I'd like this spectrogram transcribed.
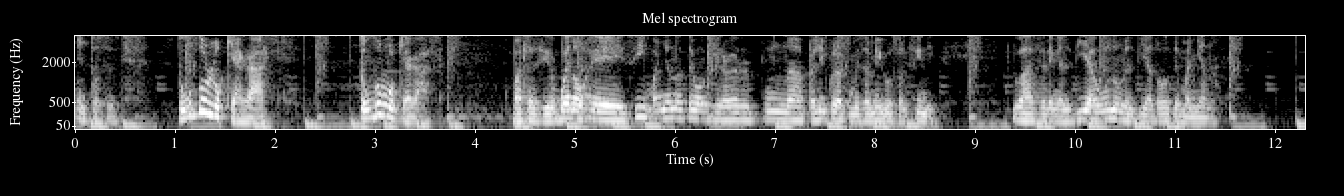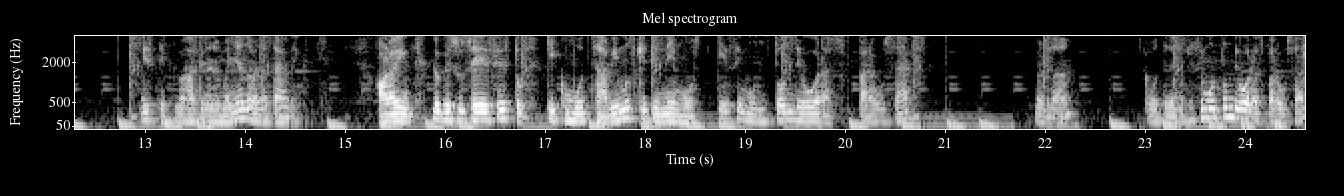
Entonces, todo lo que hagas, todo lo que hagas, vas a decir, bueno, eh, sí, mañana tengo que ir a ver una película con mis amigos al cine. Lo vas a hacer en el día 1 o en el día 2 de mañana. ¿Viste? Lo vas a hacer en la mañana o en la tarde. Ahora bien, lo que sucede es esto, que como sabemos que tenemos ese montón de horas para usar, ¿verdad? Como tenemos ese montón de horas para usar,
